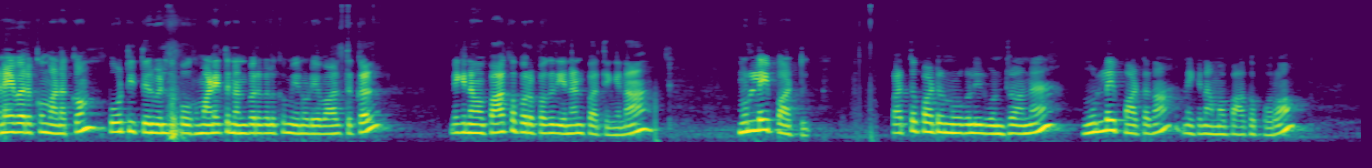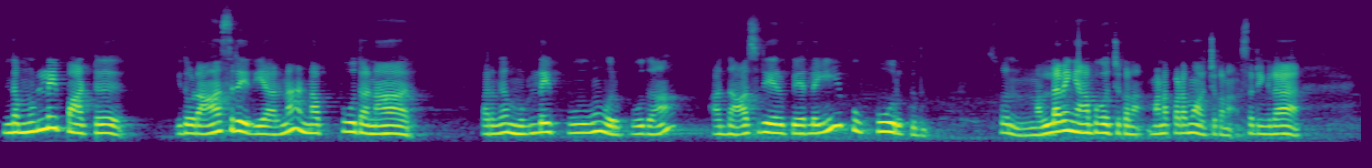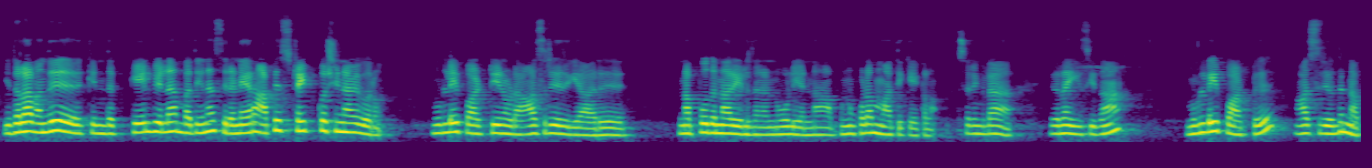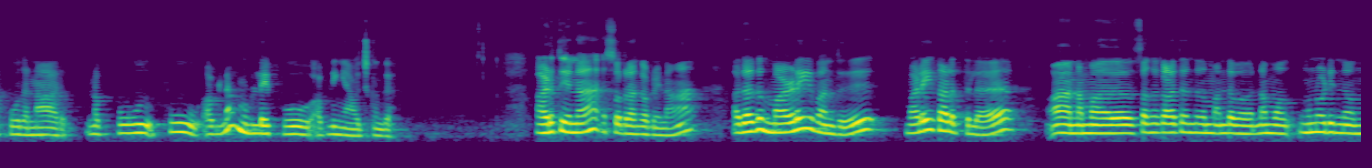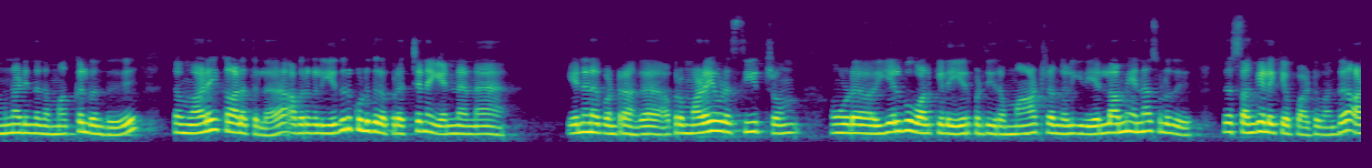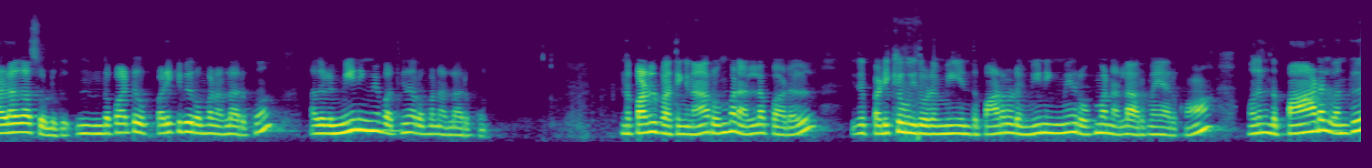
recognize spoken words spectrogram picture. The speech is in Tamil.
அனைவருக்கும் வணக்கம். போட்டித் தேர்வு போகும் அனைத்து நண்பர்களுக்கும் என்னுடைய வாழ்த்துக்கள். இன்றைக்கி நம்ம பார்க்க போகிற பகுதி என்னன்னு பார்த்தீங்கன்னா முல்லைப்பாட்டு. பத்து பாட்டு நூல்களில் ஒன்றான முல்லைப்பாட்டை தான் இன்றைக்கி நம்ம பார்க்க போகிறோம் இந்த முல்லைப்பாட்டு இதோட ஆசிரியர் யாருன்னா நப்பூதனார். பாருங்கள் முல்லைப்பூவும் ஒரு பூ தான். அந்த ஆசிரியர் பேர்லேயும் பூ பூ இருக்குது. ஸோ நல்லாவே ஞாபகம் வச்சுக்கலாம். மனப்படமாக வச்சுக்கலாம். சரிங்களா? இதெல்லாம் வந்து இந்த கேள்வியெல்லாம் பார்த்தீங்கன்னா சில நேரம் அப்படியே ஸ்ட்ரைட் கொஷினாகவே வரும். முல்லைப்பாட்டினோட ஆசிரியர் யார்? நப்பூதனார் எழுதின நூல் என்ன? அப்படின்னு கூட மாற்றி கேட்கலாம். சரிங்களா? இதெல்லாம் ஈஸி தான். முல்லைப்பாட்டு ஆசிரியர் வந்து நப்பூதனார். நப்பூ பூ அப்படின்னா முல்லைப்பூ அப்படிங்க வச்சுக்கோங்க. அடுத்து என்ன சொல்கிறாங்க அப்படின்னா அதாவது மழை வந்து மழை காலத்தில் நம்ம சங்க காலத்தில் இந்த அந்த நம்ம முன்னாடி இந்த முன்னாடி இருந்த அந்த மக்கள் வந்து இந்த மழை காலத்தில் அவர்கள் எதிர்கொள்கிற பிரச்சனை என்னென்ன என்னென்ன பண்ணுறாங்க அப்புறம் மழையோட சீற்றம் அவங்களோட இயல்பு வாழ்க்கையில் ஏற்படுத்திக்கிற மாற்றங்கள் இது எல்லாமே என்ன சொல்லுது? இந்த சங்க இலக்கிய பாட்டு வந்து அழகாக சொல்லுது. இந்த பாட்டு படிக்கவே ரொம்ப நல்லாயிருக்கும் அதோடய அதோட மீனிங்குமே பார்த்திங்கன்னா ரொம்ப நல்லாயிருக்கும் இந்த பாடல் பார்த்தீங்கன்னா ரொம்ப நல்ல பாடல். இதை படிக்கவும் இதோட மீ இந்த பாடலோட மீனிங்குமே ரொம்ப நல்லா அருமையாக இருக்கும். முதல்ல இந்த பாடல் வந்து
